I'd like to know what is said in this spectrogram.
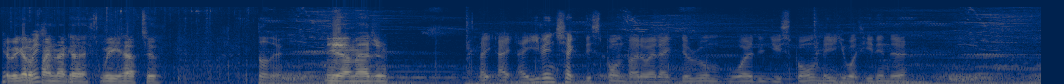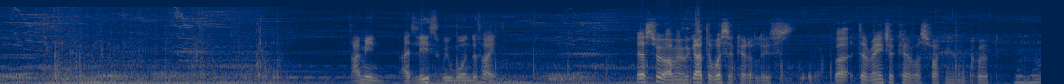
Yeah, we gotta find that guy. We have to. Still there. Yeah, imagine. Like I, I even checked the spawn by the way, like the room where did you spawn? Maybe he was hidden there. I mean, at least we won the fight. Yeah, it's true. I mean, we got the wizard kit at least, but the ranger kit was fucking good. Mm-hmm.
